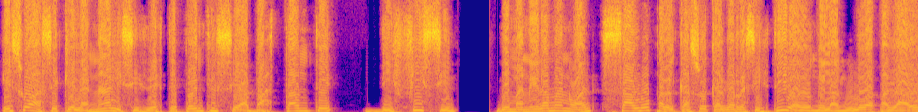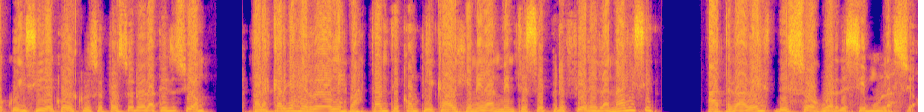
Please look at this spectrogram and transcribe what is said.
Eso hace que el análisis de este puente sea bastante difícil de manera manual, salvo para el caso de carga resistida, donde el ángulo de apagado coincide con el cruce por de la tensión. Para cargas RL es bastante complicado y generalmente se prefiere el análisis a través de software de simulación.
